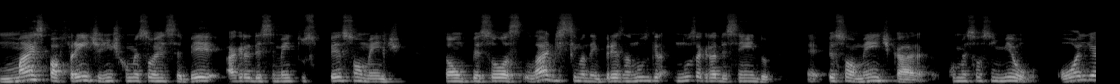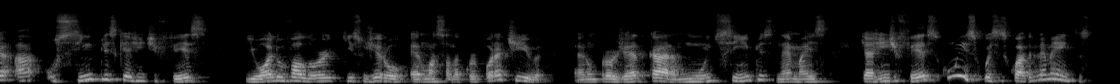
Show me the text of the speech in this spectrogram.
mais para frente a gente começou a receber agradecimentos pessoalmente. Então, pessoas lá de cima da empresa nos, nos agradecendo é, pessoalmente, cara, começou assim, meu, olha a, o simples que a gente fez e olha o valor que isso gerou. Era uma sala corporativa, era um projeto, cara, muito simples, né? Mas que a gente fez com isso, com esses quatro elementos.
